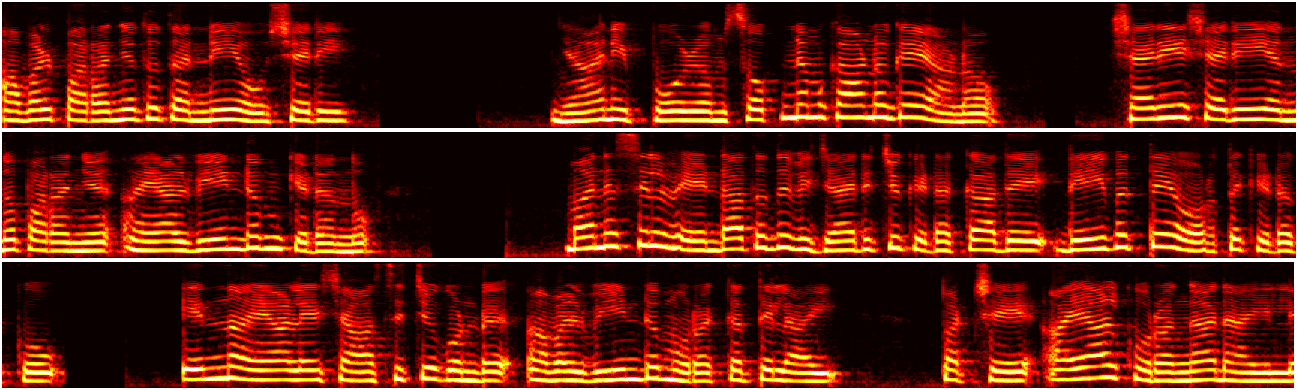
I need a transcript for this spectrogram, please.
അവൾ പറഞ്ഞതു തന്നെയോ? ശരി. ഞാനിപ്പോഴും സ്വപ്നം കാണുകയാണോ? ശരി ശരി എന്ന് പറഞ്ഞ് അയാൾ വീണ്ടും കിടന്നു. മനസ്സിൽ വേണ്ടാത്തത് വിചാരിച്ചു കിടക്കാതെ ദൈവത്തെ ഓർത്ത് കിടക്കൂ. എന്നയാളെ ശാസിച്ചുകൊണ്ട് അവൾ വീണ്ടും ഉറക്കത്തിലായി. പക്ഷേ അയാൾക്കുറങ്ങാനായില്ല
